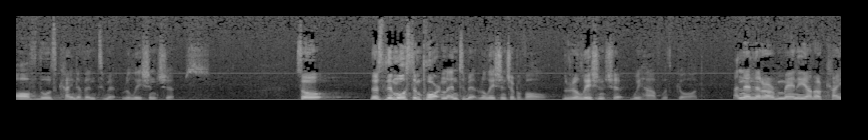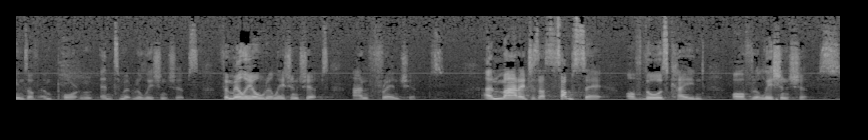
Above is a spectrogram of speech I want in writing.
of those kind of intimate relationships. So, there's the most important intimate relationship of all the relationship we have with God. And then there are many other kinds of important intimate relationships familial relationships and friendships. And marriage is a subset of those kind of relationships.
